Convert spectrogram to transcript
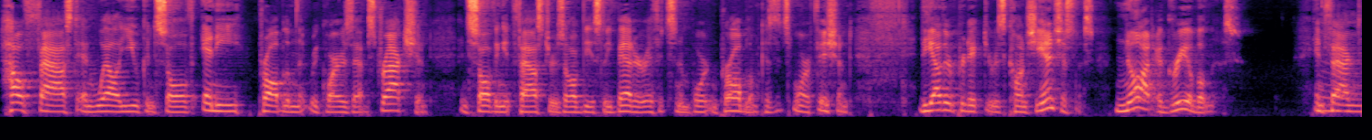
how fast and well you can solve any problem that requires abstraction. And solving it faster is obviously better if it's an important problem because it's more efficient. The other predictor is conscientiousness, not agreeableness. In mm. fact,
